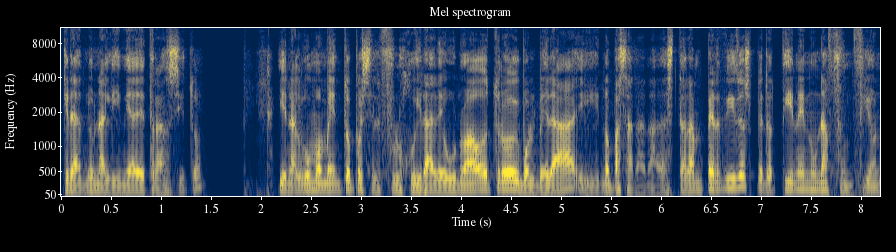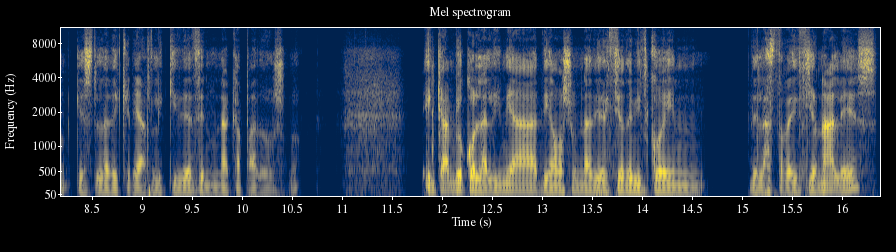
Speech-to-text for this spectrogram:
creando una línea de tránsito. Y en algún momento, pues el flujo irá de uno a otro y volverá y no pasará nada. Estarán perdidos, pero tienen una función, que es la de crear liquidez en una capa 2, ¿no? En cambio, con la línea, digamos, una dirección de Bitcoin de las tradicionales,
